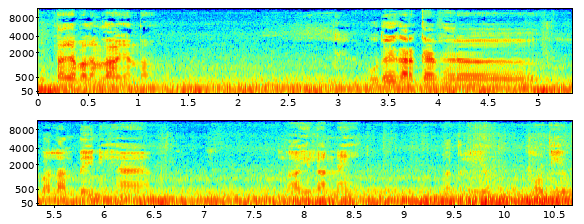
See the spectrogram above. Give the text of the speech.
ਬੁੱਟਾ ਜਾ ਵਧਣ ਲੱਗ ਜਾਂਦਾ। ਉਹਦੇ ਕਰਕੇ ਫਿਰ ਬਲੰਦੀ ਹੀ ਨਹੀਂ ਹੈ। ਆਹੀ ਲਾਨੇ ਪਤਲੀ ਉਹ, ਮੋਟੀ ਉਹ।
